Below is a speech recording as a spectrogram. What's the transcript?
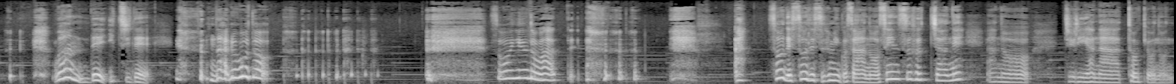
ワンで1で。なるほど。そういうのはあって。そうです、そうです、ふみこさん。あの、センス振っちゃうね。あの、ジュリアナ東京の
